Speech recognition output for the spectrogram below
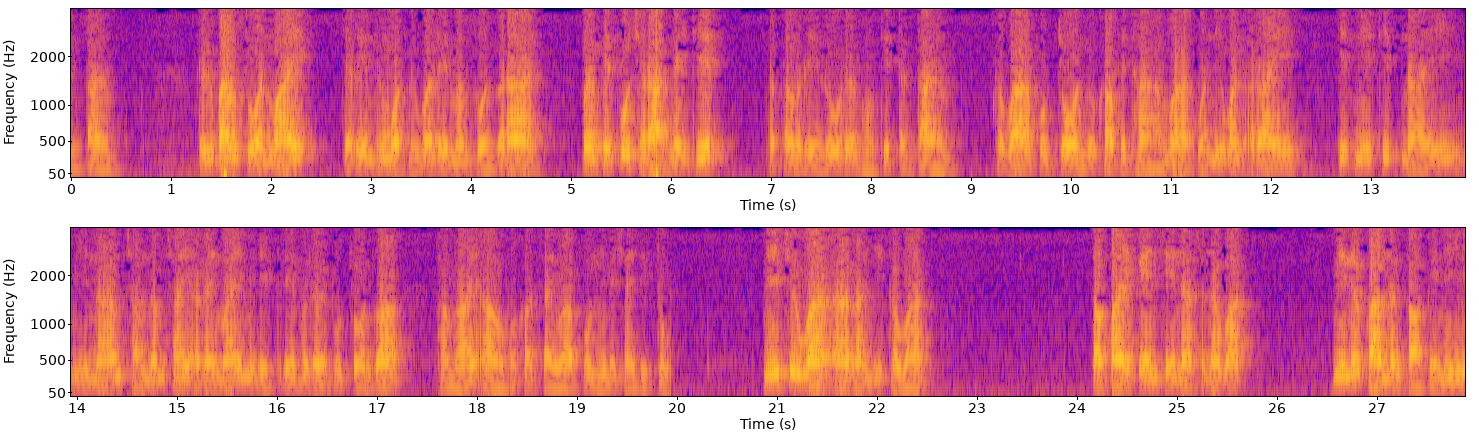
ต่างหรือบางส่วนไว้จะเรียนทั้งหมดหรือว่าเรียนบางส่วนก็ได้เพิ่งเป็นผู้ฉลาดในทิศก็ต้องเรียนรู้เรื่องของทิศต่างๆแต่ว่าพวกโจรก็เข้าไปถามว่าวันนี้วันอะไร ทิศนี้ทิศไหน มีน้ำฉันน้ำใช้อะไรไหมไม่ได้เตรียมไว้เลยพวกโจรก็ทำร้ายเอา เพราะเข้าใจว่าพวกนี้ไม่ใช่ภิกษุนี้ชื่อว่าอารัญญิกวัตต่อไปเป็นเสนาสนวัตมีเนื้อความดังต่อไปนี้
